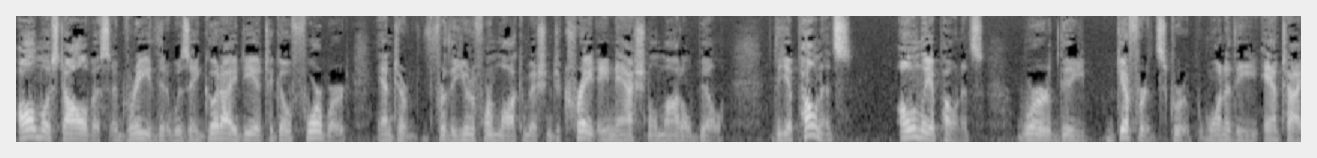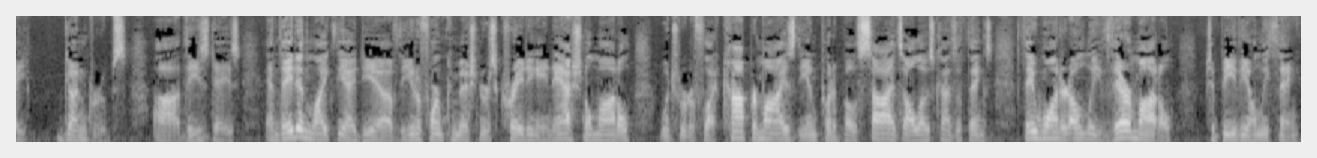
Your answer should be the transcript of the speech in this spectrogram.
almost all of us agreed that it was a good idea to go forward and to, for the Uniform Law Commission to create a national model bill. The opponents, only opponents, were the Giffords group, one of the anti gun groups uh, these days. And they didn't like the idea of the uniform commissioners creating a national model which would reflect compromise, the input of both sides, all those kinds of things. They wanted only their model to be the only thing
